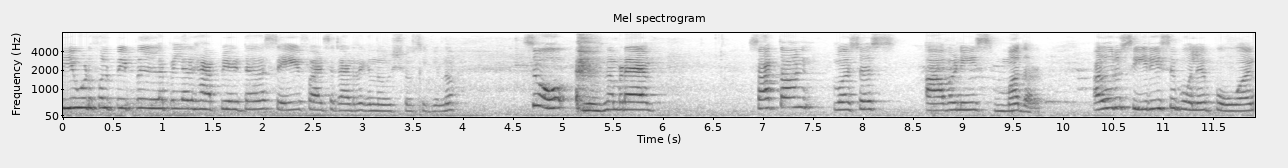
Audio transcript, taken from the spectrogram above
ബ്യൂട്ടിഫുൾ പീപ്പിൾ പിള്ളേർ ഹാപ്പി ആയിട്ട് സേഫ് ആയിട്ട് സെറ്റ് ആയിട്ടിരിക്കുന്നു വിശ്വസിക്കുന്നു. സോ നമ്മുടെ സാത്താൻ വേഴ്സസ് ആവണീസ് മദർ അതൊരു സീരീസ് പോലെ പോവാൻ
